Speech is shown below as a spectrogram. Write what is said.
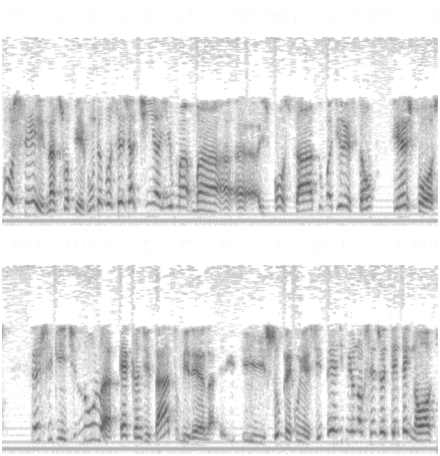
Você, na sua pergunta, você já tinha aí uma, uma uh, esboçado uma direção de resposta. Veja o seguinte, Lula é candidato, Mirella, e, e super conhecido desde 1989.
